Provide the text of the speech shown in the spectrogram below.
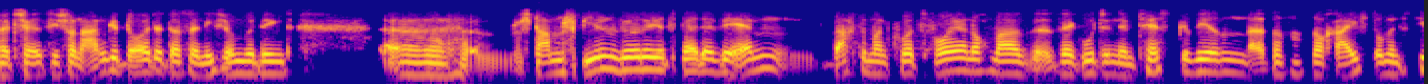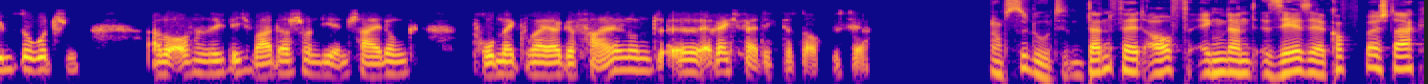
bei Chelsea schon angedeutet, dass er nicht unbedingt äh, Stamm spielen würde jetzt bei der WM. Dachte man kurz vorher nochmal sehr gut in dem Test gewesen, dass es noch reicht, um ins Team zu rutschen. Aber offensichtlich war da schon die Entscheidung pro Maguire gefallen und äh, er rechtfertigt das auch bisher. Absolut. Dann fällt auf, England sehr, sehr kopfballstark.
